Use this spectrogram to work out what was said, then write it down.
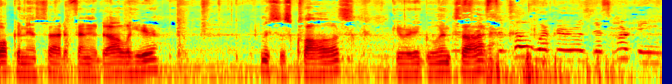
walking inside the Family Dollar here. Mrs. Claus, get ready to go inside. The co-workers that's working.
